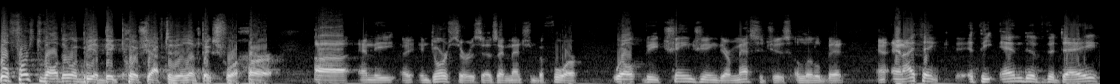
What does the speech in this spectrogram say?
Well, first of all, there will be a big push after the Olympics for her. Uh, and the uh, endorsers, as I mentioned before, will be changing their messages a little bit. And, and I think at the end of the day,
